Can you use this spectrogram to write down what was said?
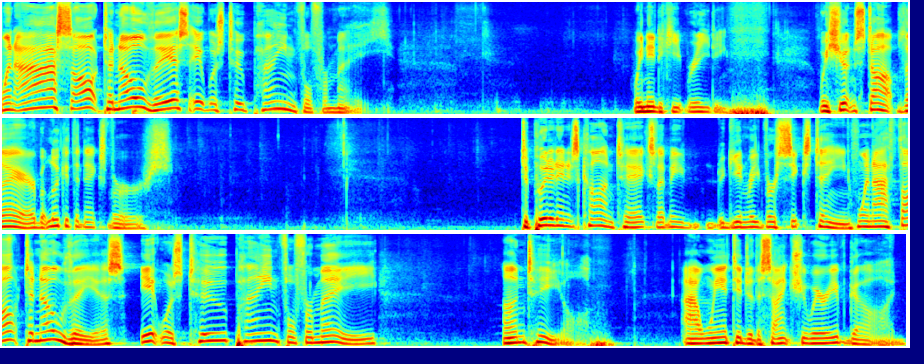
when I sought to know this, it was too painful for me. We need to keep reading. We shouldn't stop there, but look at the next verse. To put it in its context, let me again read verse 16. When I thought to know this, it was too painful for me until I went into the sanctuary of God.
